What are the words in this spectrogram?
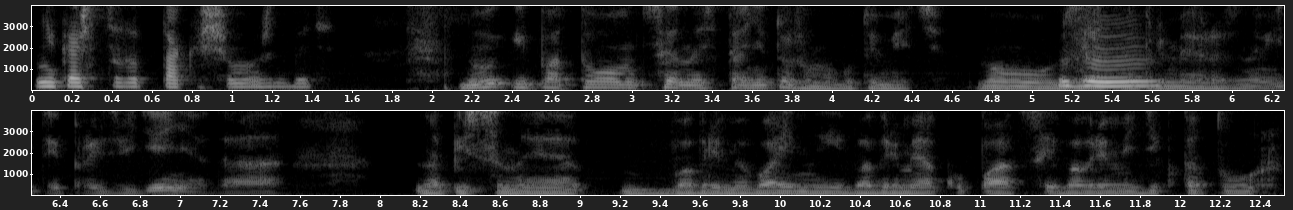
Мне кажется, вот так еще может быть. Ну и потом ценность они тоже могут иметь. Ну, взять, Мгм. например, знаменитые произведения, да, написанные во время войны, во время оккупации, во время диктатур,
